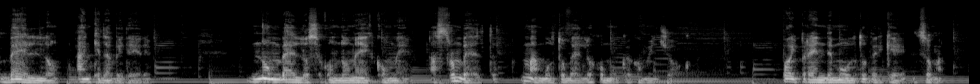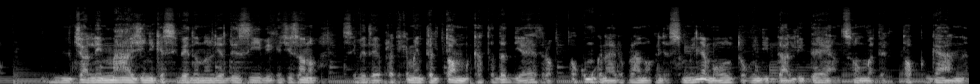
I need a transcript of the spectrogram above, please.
bello anche da vedere. Non bello secondo me come Astron Belt, ma molto bello comunque come gioco. Poi prende molto perché, insomma, già le immagini che si vedono, gli adesivi che ci sono, si vede praticamente il Tomcat da dietro, o comunque un aeroplano che gli assomiglia molto, quindi dà l'idea insomma del Top Gun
